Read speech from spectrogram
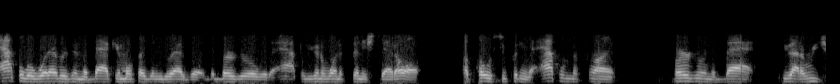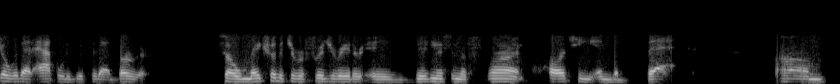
apple or whatever's in the back, you're most likely going to grab the, the burger over the apple. You're going to want to finish that off, opposed to putting the apple in the front, burger in the back. You got to reach over that apple to get to that burger. So make sure that your refrigerator is business in the front, party in the back. Um,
